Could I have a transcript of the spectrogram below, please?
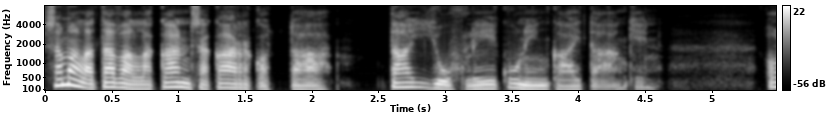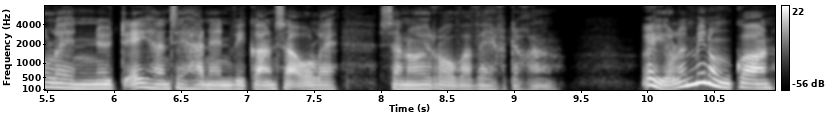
Samalla tavalla kansa karkottaa tai juhlii kuninkaitaankin. Olen nyt, eihän se hänen vikansa ole, sanoi rouva Verderin. Ei ole minunkaan.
